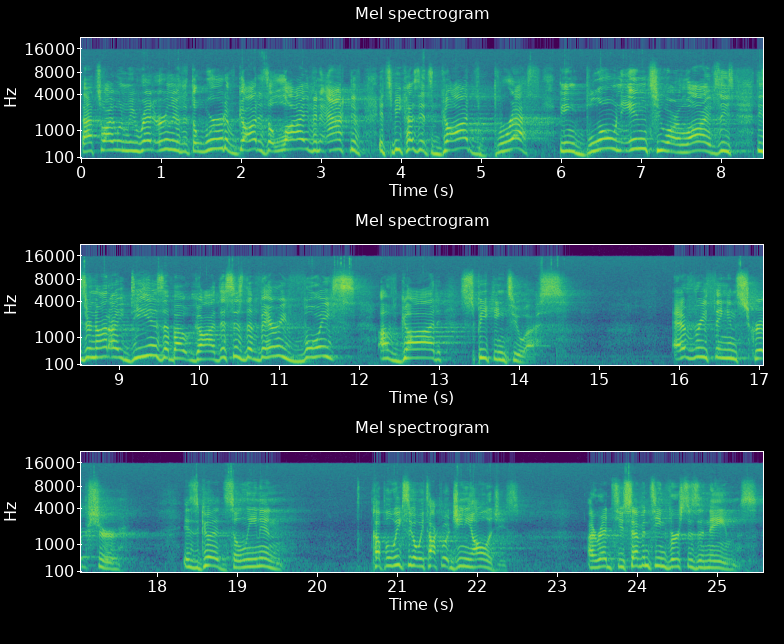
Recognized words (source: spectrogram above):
That's why when we read earlier that the Word of God is alive and active, it's because it's God's breath being blown into our lives. These, these are not ideas about God, this is the very voice of God speaking to us. Everything in Scripture is good, so lean in. A couple weeks ago, we talked about genealogies. I read to you 17 verses and names.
